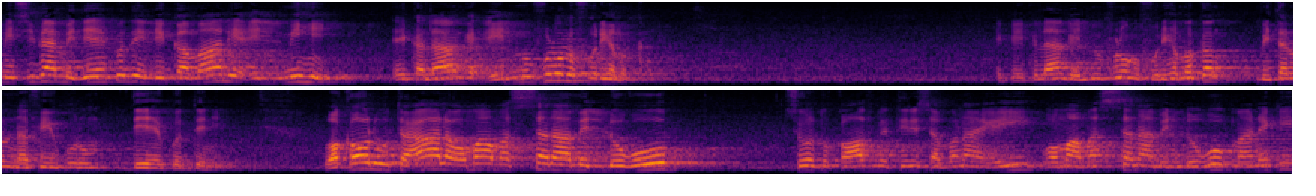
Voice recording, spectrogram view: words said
මේ සිෆා මේ දෙයකොද ඉලි කමාලි ඉල්මිහි ඒක ලාංගෙ ඉල්මු ෆුලෝග ෆුරියමක ඒක ඒක ලාංගෙ ඉල්මු ෆුලෝග ෆුරියමක විතරු නෆී කුරුම් දෙයකොද දෙනි وقالوا تعالى وما مسنا من لغوب سورة القاف میں تیری سبنا گئی۔ وما مسنا من لغوب معنی کی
